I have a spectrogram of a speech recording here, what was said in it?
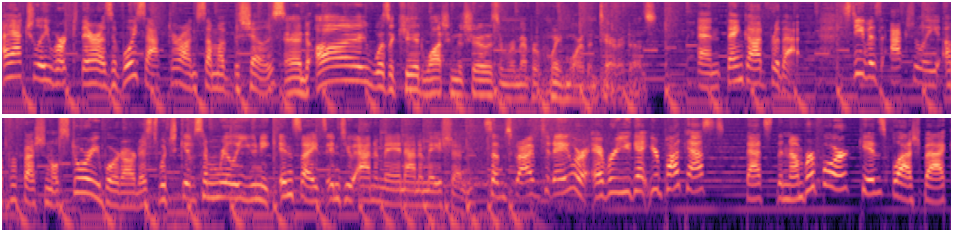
I actually worked there as a voice actor on some of the shows. And I was a kid watching the shows and remember way more than Tara does. And thank God for that. Steve is actually a professional storyboard artist, which gives some really unique insights into anime and animation. Subscribe today wherever you get your podcasts. That's the number four Kids Flashback.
